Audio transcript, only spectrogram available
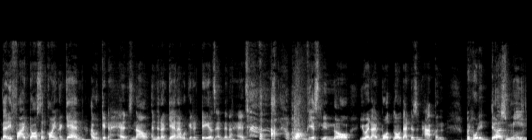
that if I toss the coin again, I would get a heads now, and then again I would get a tails and then a heads? Obviously no, you and I both know that doesn't happen. But what it does mean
